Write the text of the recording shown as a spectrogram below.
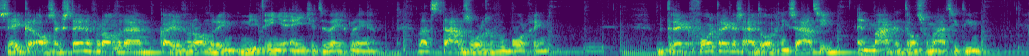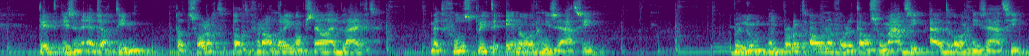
Zeker als externe veranderaar kan je de verandering niet in je eentje teweeg brengen. Laat staan zorgen voor borging. Betrek voortrekkers uit de organisatie en maak een transformatieteam. Dit is een agile team dat zorgt dat de verandering op snelheid blijft met voelsprieten in de organisatie. Benoem een product owner voor de transformatie uit de organisatie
